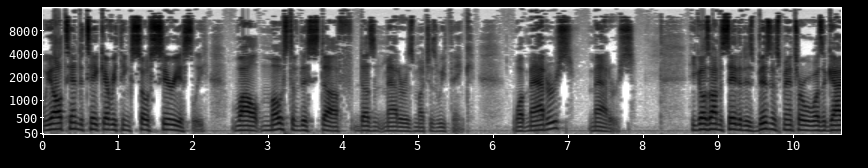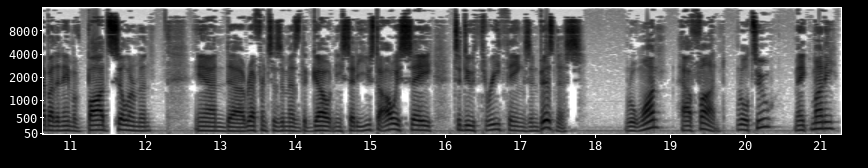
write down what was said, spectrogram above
We all tend to take everything so seriously, while most of this stuff doesn't matter as much as we think. What matters, matters. He goes on to say that his business mentor was a guy by the name of Bob Sillerman and uh, references him as the GOAT. And he said he used to always say to do three things in business Rule one, have fun. Rule two, make money.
